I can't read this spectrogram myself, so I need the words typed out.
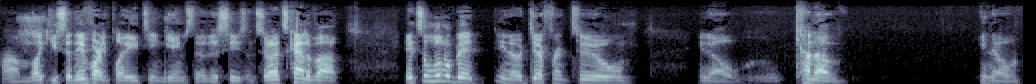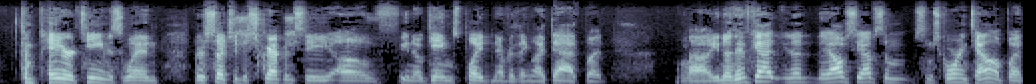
Um, like you said, they've already played 18 games though this season, so it's kind of a, it's a little bit you know different to, you know, kind of, you know, compare teams when there's such a discrepancy of you know games played and everything like that. But uh, you know they've got you know they obviously have some some scoring talent, but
